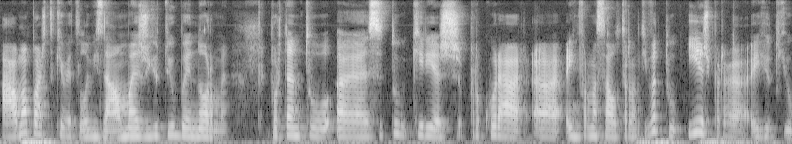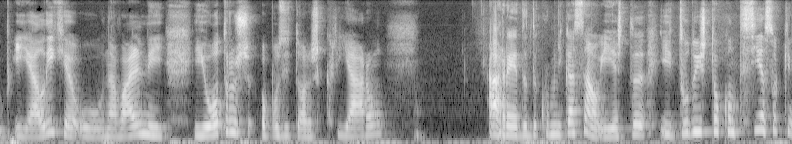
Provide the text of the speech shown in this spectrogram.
há uma parte que vê televisão, mas o YouTube é enorme. Portanto, uh, se tu querias procurar a informação alternativa, tu ias para YouTube. E é ali que o Navalny e outros opositores criaram a rede de comunicação e, este, e tudo isto acontecia, só que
